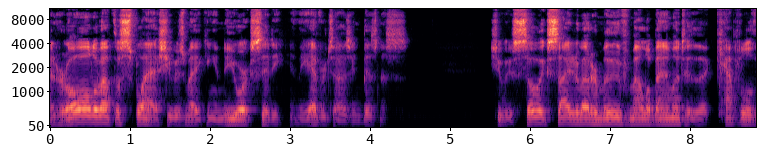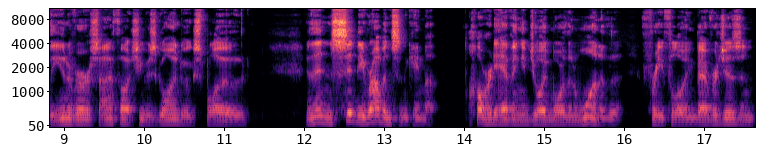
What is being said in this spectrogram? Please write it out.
and heard all about the splash she was making in New York City in the advertising business. She was so excited about her move from Alabama to the capital of the universe, I thought she was going to explode. And then Sidney Robinson came up, already having enjoyed more than one of the free flowing beverages, and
